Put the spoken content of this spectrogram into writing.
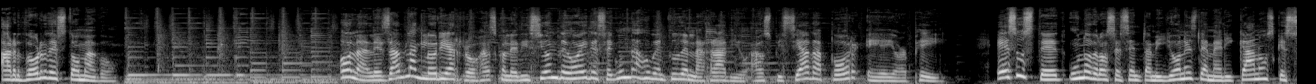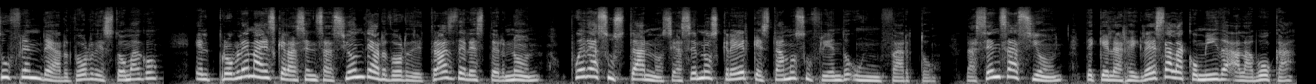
Ardor de estómago. Hola, les habla Gloria Rojas con la edición de hoy de Segunda Juventud en la Radio, auspiciada por AARP. ¿Es usted uno de los 60 millones de americanos que sufren de ardor de estómago? El problema es que la sensación de ardor detrás del esternón puede asustarnos y hacernos creer que estamos sufriendo un infarto. La sensación de que le regresa la comida a la boca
